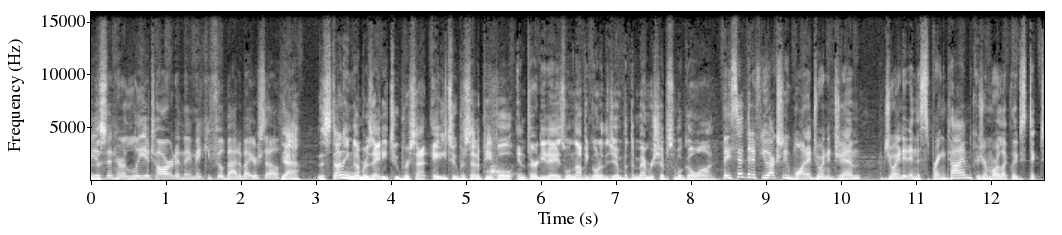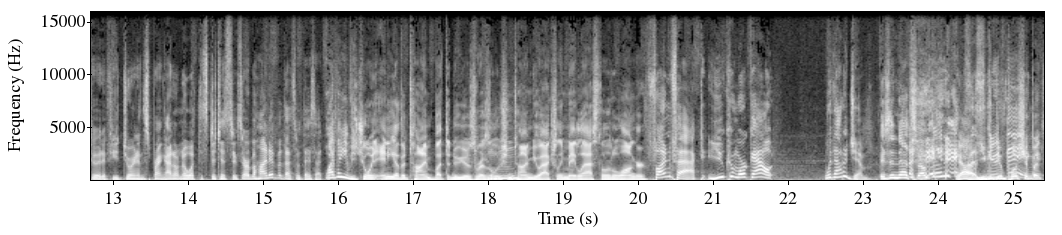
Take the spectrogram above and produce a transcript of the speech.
Maria's this- in her leotard and they make you feel bad about yourself. Yeah. The stunning number is 82%. 82% of people in 30 days will not be going to the gym, but the memberships will go on. They said that if you actually want to join a gym, join it in the springtime because you're more likely to stick to it if you join in the spring. I don't know what the statistics are behind it, but that's what they said. Well, I think if you join any other time but the New Year's resolution Mm-hmm. time, you actually may last a little longer. Fun fact you can work out without a gym. Isn't that something? yeah, you can do new push up at,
